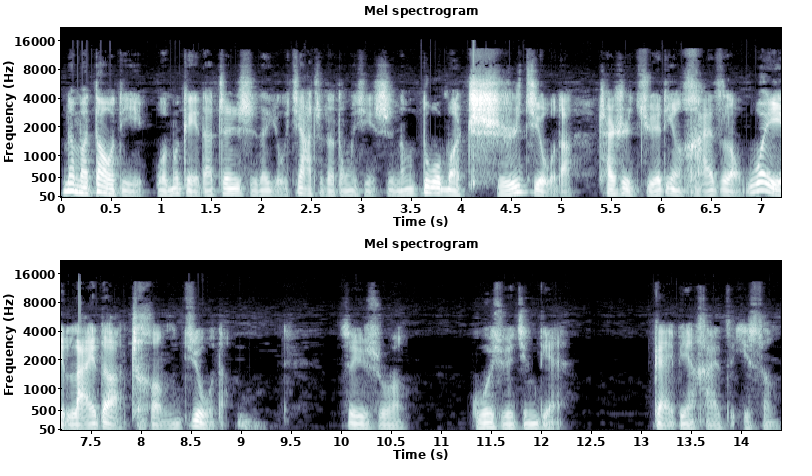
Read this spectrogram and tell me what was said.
那么，到底我们给的真实的、有价值的东西是能多么持久的，才是决定孩子未来的成就的？所以说，国学经典改变孩子一生。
